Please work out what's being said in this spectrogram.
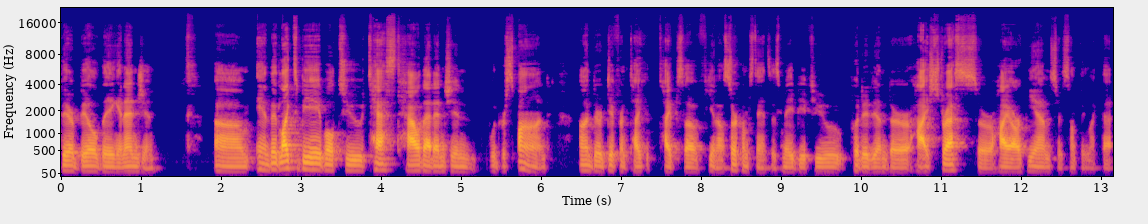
they're building an engine. Um, and they'd like to be able to test how that engine would respond under different type, types of you know circumstances. Maybe if you put it under high stress or high RPMs or something like that.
